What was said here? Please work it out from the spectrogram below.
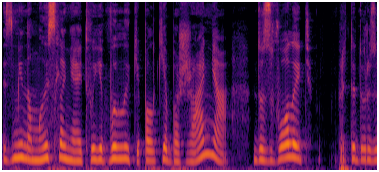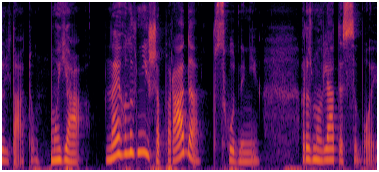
зміна мислення і твоє велике палке бажання дозволить прийти до результату. Моя найголовніша порада в схудненні розмовляти з собою.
